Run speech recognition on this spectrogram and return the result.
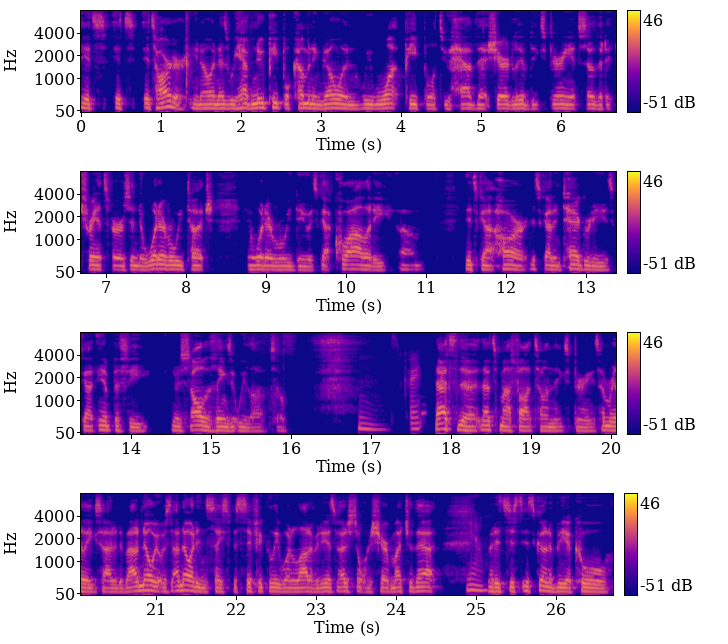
It's, it's, it's harder, you know, and as we have new people coming and going, we want people to have that shared lived experience so that it transfers into whatever we touch and whatever we do. It's got quality. Um, it's got heart. It's got integrity. It's got empathy. You know, just all the things that we love. So. Mm. Great. That's the that's my thoughts on the experience. I'm really excited about. It. I know it was. I know I didn't say specifically what a lot of it is. But I just don't want to share much of that. Yeah. But it's just it's going to be a cool.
